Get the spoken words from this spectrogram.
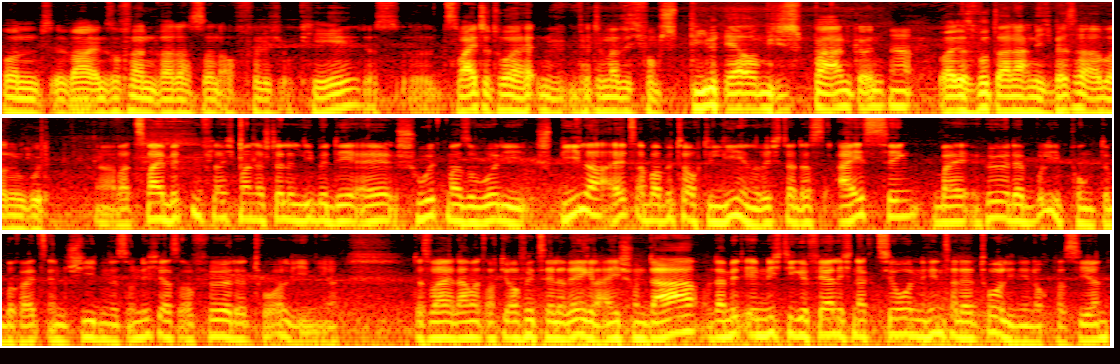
und war insofern war das dann auch völlig okay. Das äh, zweite Tor hätten, hätte man sich vom Spiel her irgendwie sparen können, Ja. weil das wurde danach nicht besser, aber nun gut. Ja, aber zwei Bitten vielleicht mal an der Stelle, liebe DL, schult mal sowohl die Spieler als aber bitte auch die Linienrichter, dass Icing bei Höhe der Bully-Punkte bereits entschieden ist und nicht erst auf Höhe der Torlinie. Das war ja damals auch die offizielle Regel, eigentlich schon da, damit eben nicht die gefährlichen Aktionen hinter der Torlinie noch passieren.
